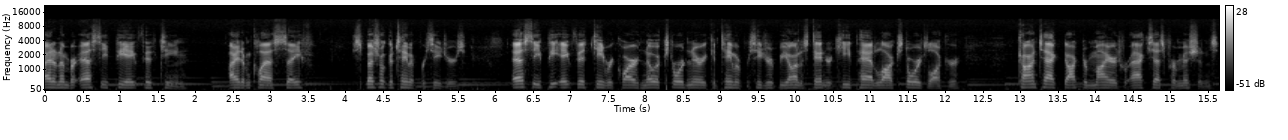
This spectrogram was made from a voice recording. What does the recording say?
Item Number SCP-815 Item Class Safe Special Containment Procedures SCP-815 requires no extraordinary containment procedures beyond a standard keypad-locked storage locker. Contact Dr. Myers for access permissions.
